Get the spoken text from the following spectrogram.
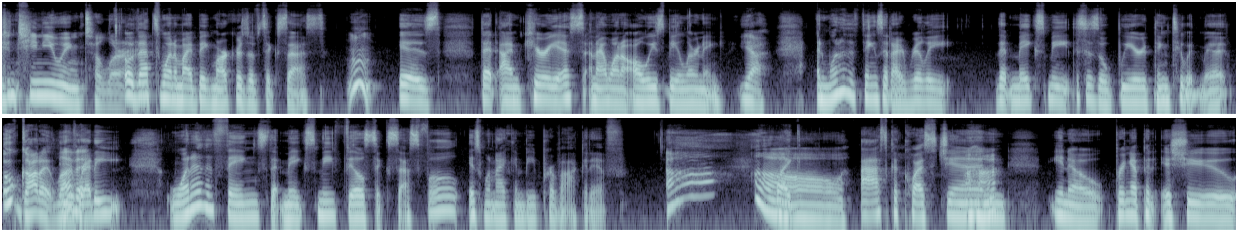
continuing to learn. Oh, that's one of my big markers of success. Is that I'm curious and I want to always be learning. yeah. And one of the things that I really that makes me this is a weird thing to admit. Oh God, I love You it. ready? One of the things that makes me feel successful is when I can be provocative. Oh, Like Ask a question, Uh-huh. you know, bring up an issue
